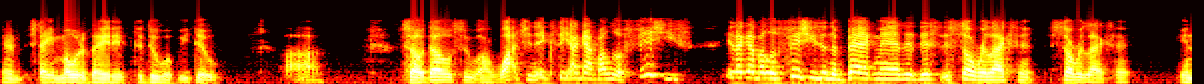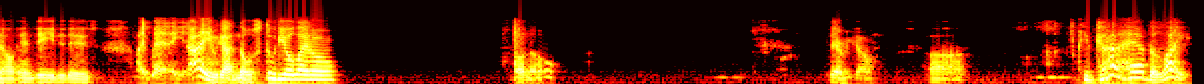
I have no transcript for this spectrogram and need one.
and stay motivated to do what we do. Uh, so those who are watching it, see, I got my little fishies. Know, I got my little fishies in the back, man. This is so relaxing, so relaxing. You know, indeed it is. Like, man, I ain't even got no studio light on. Oh no. There we go. Uh, you gotta have the light.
